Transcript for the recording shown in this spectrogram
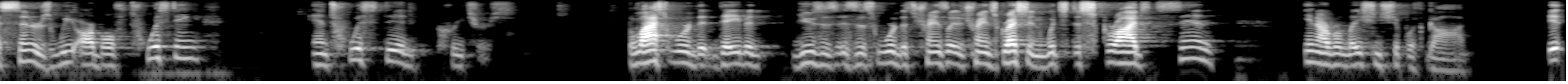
As sinners, we are both twisting and twisted creatures. The last word that David uses is this word that's translated transgression, which describes sin in our relationship with God. It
